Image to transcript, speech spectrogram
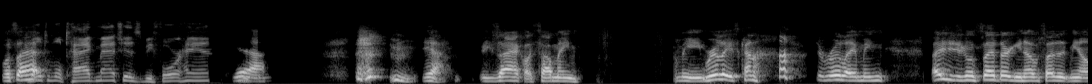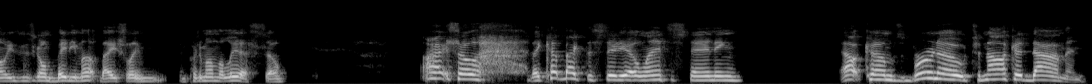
What's that? Multiple tag matches beforehand. Yeah. yeah. Exactly. So I mean, I mean, really, it's kind of to really. I mean, basically he's going to sit there, you know, say that, you know, he's just going to beat him up basically and, put him on the list. So, all right, so they cut back to the studio. Lance is standing. Out comes Bruno Tanaka Diamond.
